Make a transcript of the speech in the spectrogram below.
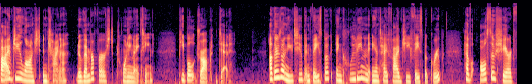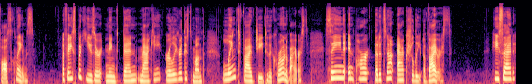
5G launched in China November 1st, 2019. People dropped dead. Others on YouTube and Facebook, including an anti 5G Facebook group, have also shared false claims. A Facebook user named Ben Mackey earlier this month linked 5G to the coronavirus, saying in part that it's not actually a virus. He said,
